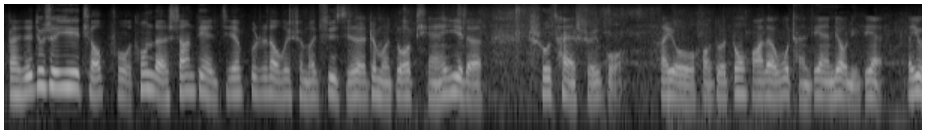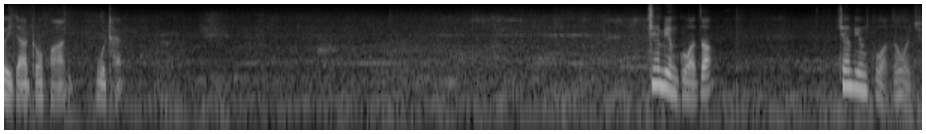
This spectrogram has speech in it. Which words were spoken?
感觉就是一条普通的商店街，不知道为什么聚集了这么多便宜的蔬菜水果，还有好多中华的物产店、料理店，还有一家中华物产。煎饼果子，煎饼果子，我去，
